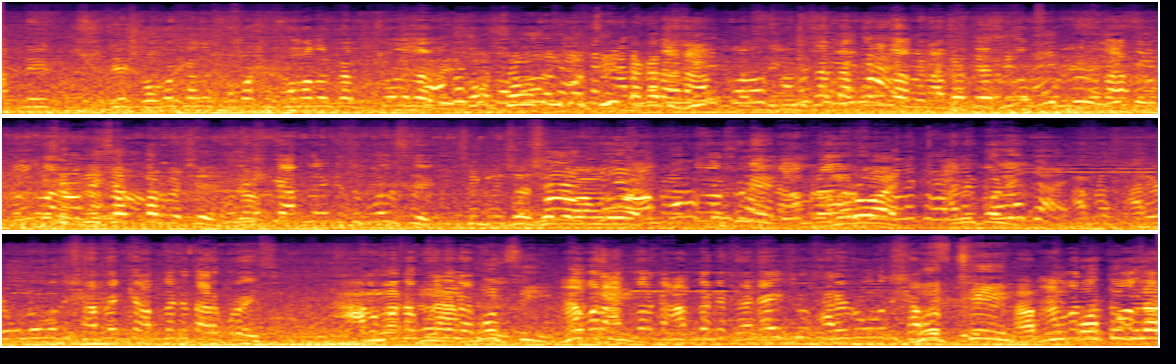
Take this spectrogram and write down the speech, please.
আপনি যে সমস্যা সমাধান চলে যাবে তোর সমাধান করছি টাকা দিচ্ছি। সিগনেচারটা করে যাবেন আপনি করবে সে। আপনার কিছু বলছে? সিগনেচার সেটা আমরা শুনেন আমি বলি স্যারের অনুমতি সাপেক্ষে আপনাকে দাঁড় করাইছি। কতগুলা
